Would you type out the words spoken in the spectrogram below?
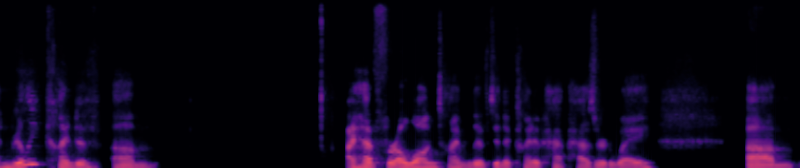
and really kind of, um, I have for a long time lived in a kind of haphazard way. Um,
